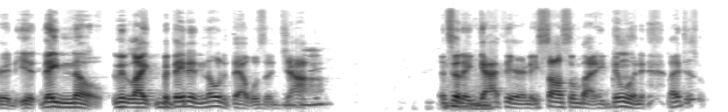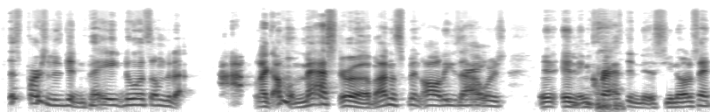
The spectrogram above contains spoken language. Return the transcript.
it is. They know, like, but they didn't know that that was a job until they Mhm. got there and they saw somebody doing it. Like this, this person is getting paid doing something that I, like I'm a master of. I done spent all these Right. hours in, in, in crafting this. You know what I'm saying?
